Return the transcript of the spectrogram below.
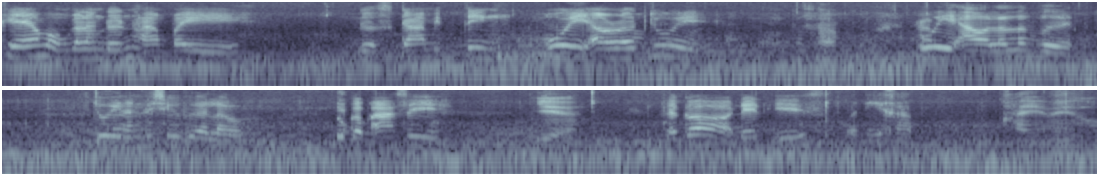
เคครับผมกำลังเดินทางไปเดอะสกา m มิ t ติ้งอุ้ยเอาแล้วจุ้ยครับอุ้ยเอาแล้วระเบิด จุ้ยนั่นคือชื่อเพื่อนเราอยู่กับอาซีเย่แล้วก็เดดอีสสวัสดีครับ ใครไม่รู้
